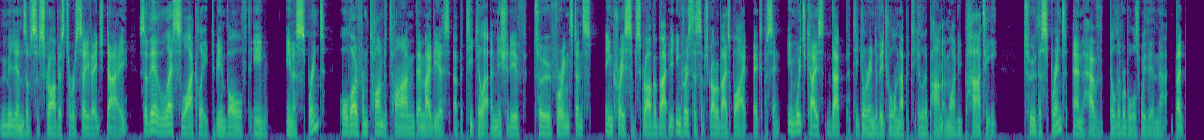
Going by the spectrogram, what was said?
millions of subscribers to receive each day. So they're less likely to be involved in in a sprint. Although from time to time there may be a, a particular initiative to, for instance, increase subscriber base, increase the subscriber base by X percent. In which case, that particular individual in that particular department might be party to the sprint and have deliverables within that. But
